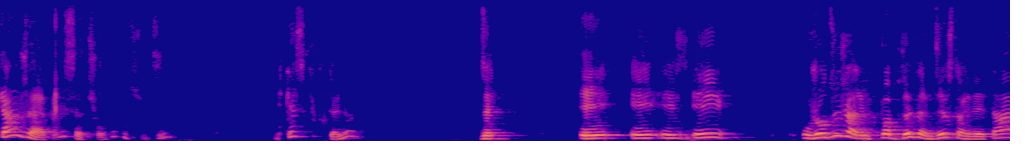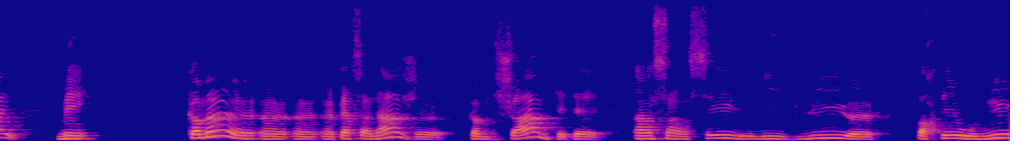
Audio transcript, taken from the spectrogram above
quand j'ai appris cette chose, je me suis dit, mais qu'est-ce qu'il foutait là? Et, aujourd'hui, je n'arrive pas, peut-être de me dire c'est un détail, mais comment un, personnage euh, comme Ducharme, qui était encensé, les livres lus, euh, porté au nu,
